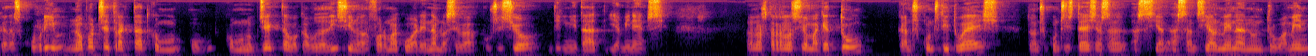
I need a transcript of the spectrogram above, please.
que descobrim no pot ser tractat com, com un objecte, ho acabo de dir, sinó de forma coherent amb la seva posició, dignitat i eminència. La nostra relació amb aquest tu, que ens constitueix, doncs consisteix essencialment en un trobament,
